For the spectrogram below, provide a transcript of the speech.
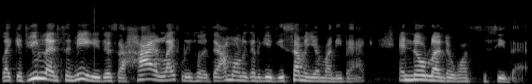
like if you lend to me there's a high likelihood that i'm only going to give you some of your money back and no lender wants to see that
